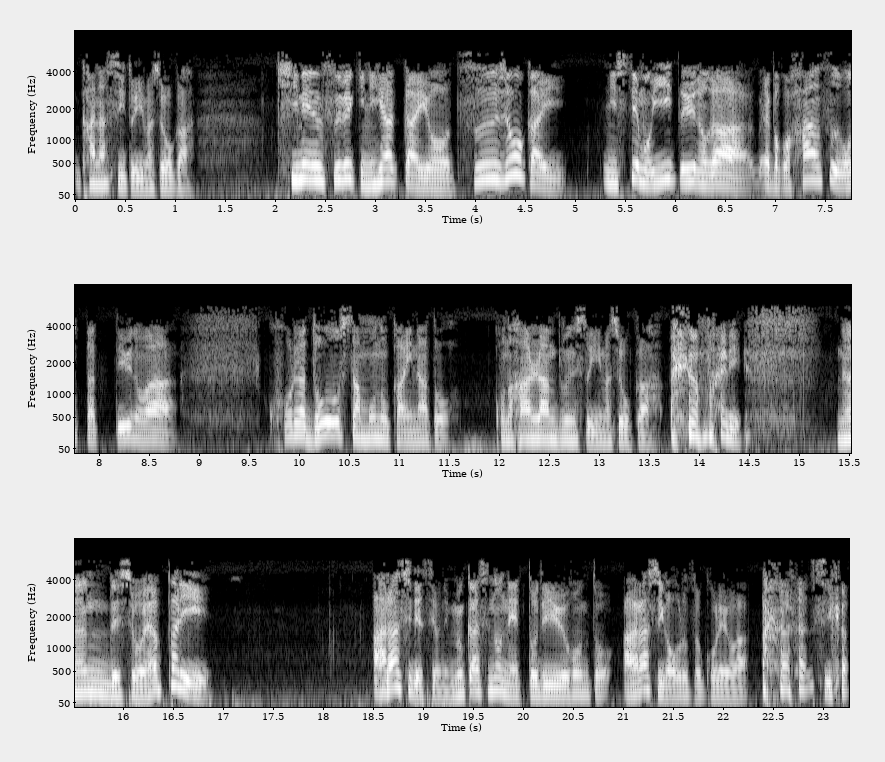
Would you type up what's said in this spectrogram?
悲しいと言いましょうか。記念すべき200回を通常回にしてもいいというのが、やっぱこう半数おったっていうのは、これはどうしたものかいなと。この反乱分子と言いましょうか。やっぱり、なんでしょう。やっぱり、嵐ですよね。昔のネットで言う、ほんと、嵐がおるぞ、これは。嵐が、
